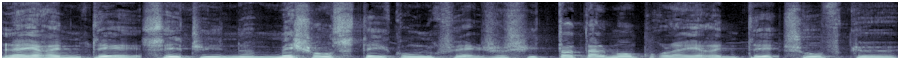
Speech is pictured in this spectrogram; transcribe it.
La RNT, c'est une méchanceté qu'on nous fait. Je suis totalement pour la RNT, sauf que,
